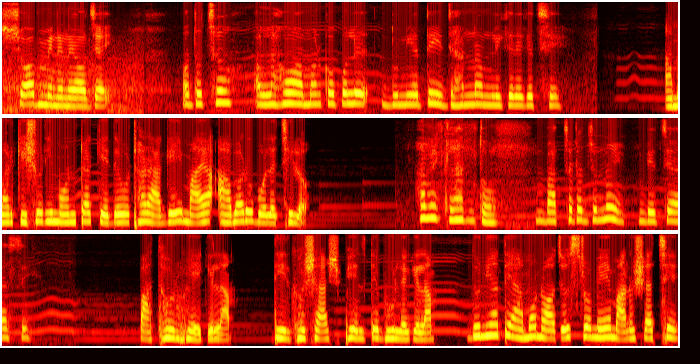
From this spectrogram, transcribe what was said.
সব মেনে নেওয়া যায়। অথচ আল্লাহ আমার কপালে দুনিয়াতেই জাহান্নাম লিখে রেখেছে। আমার কিশোরী মনটা কেঁদে ওঠার আগেই মায়া আবারও বলেছিল। আমি ক্লান্ত বাচ্চাটার জন্যই বেঁচে আছি। পাথর হয়ে গেলাম। দীর্ঘশ্বাস ফেলতে ভুলে গেলাম। দুনিয়াতে এমন অজস্র মেয়ে মানুষ আছে।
